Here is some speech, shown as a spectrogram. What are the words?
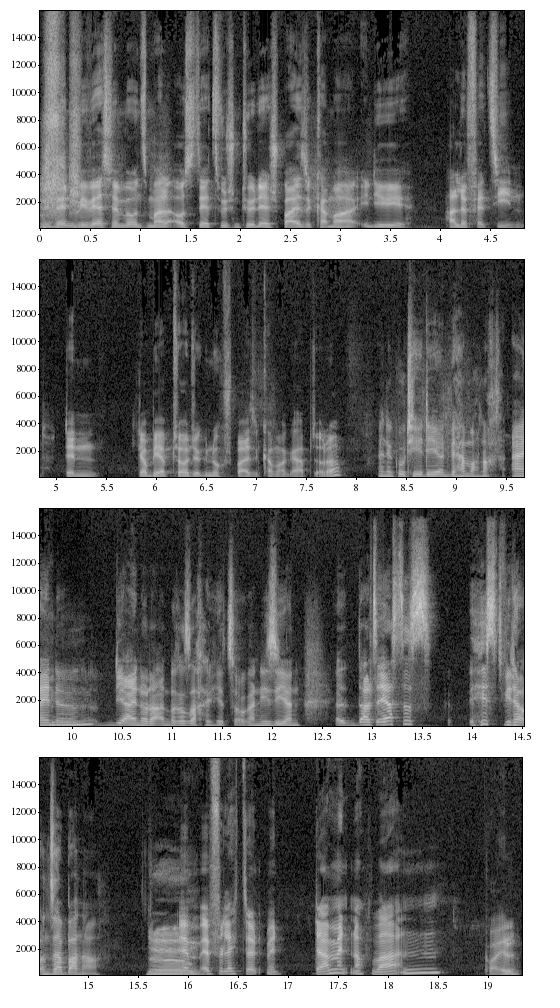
Wie, wenn, wie wäre es, wenn wir uns mal aus der Zwischentür der Speisekammer in die Halle verziehen? Denn ich glaube, ihr habt heute genug Speisekammer gehabt, oder? Eine gute Idee. Und wir haben auch noch eine, die eine oder andere Sache hier zu organisieren. Äh, als erstes hisst wieder unser Banner. Ähm, äh, vielleicht sollten wir damit noch warten, Weil?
